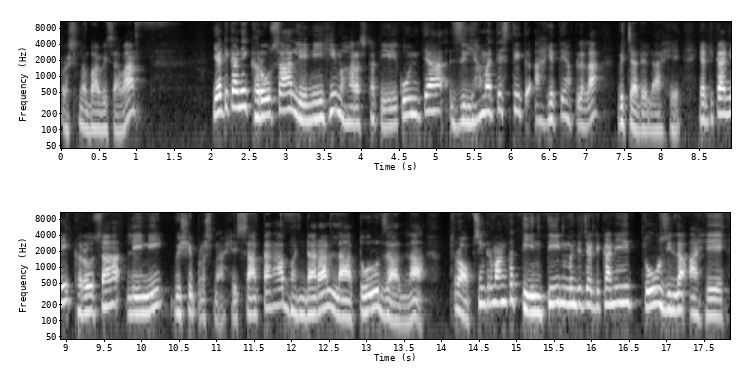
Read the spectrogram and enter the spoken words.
प्रश्न बावीसावा. या ठिकाणी खरोसा लेणी ही महाराष्ट्रातील कोणत्या जिल्ह्यामध्ये स्थित आहे ते आपल्याला विचारलेलं आहे. या ठिकाणी खरोसा लेणी विषय प्रश्न आहे. सातारा भंडारा लातूर जालना. तर ऑप्शन क्रमांक तीन तीन म्हणजे ज्या ठिकाणी तो जिल्हा आहे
